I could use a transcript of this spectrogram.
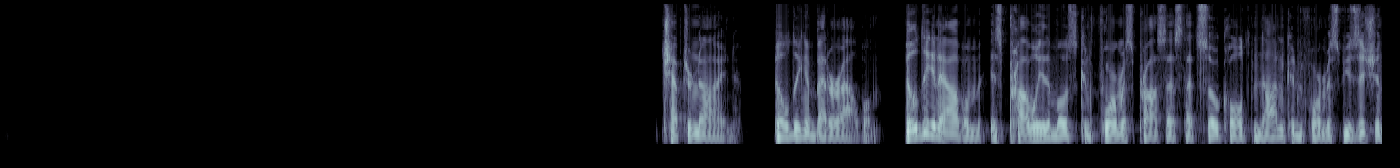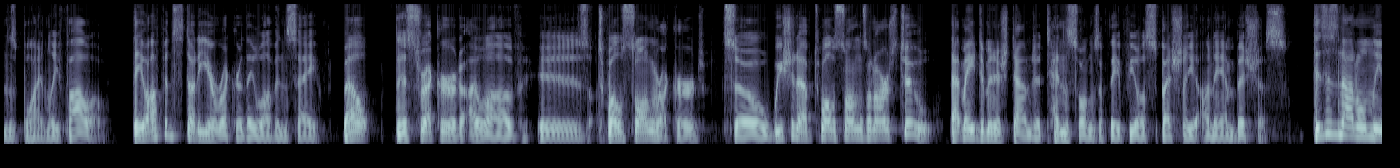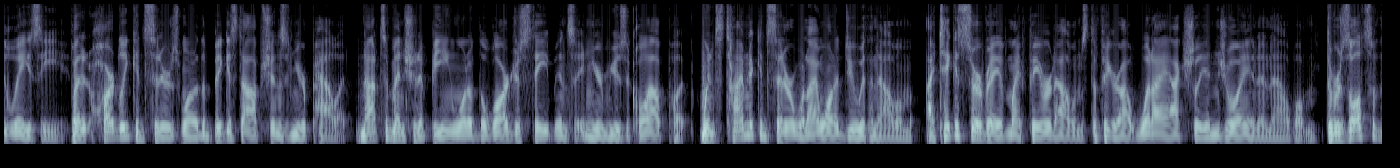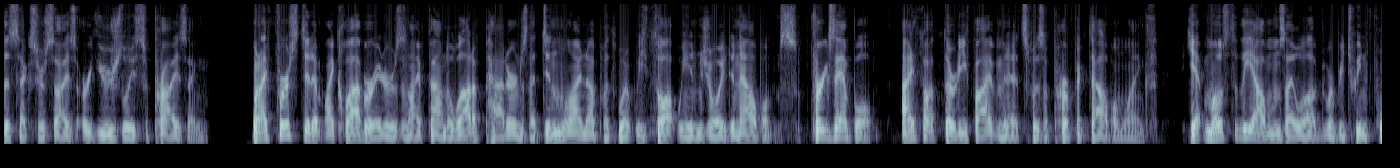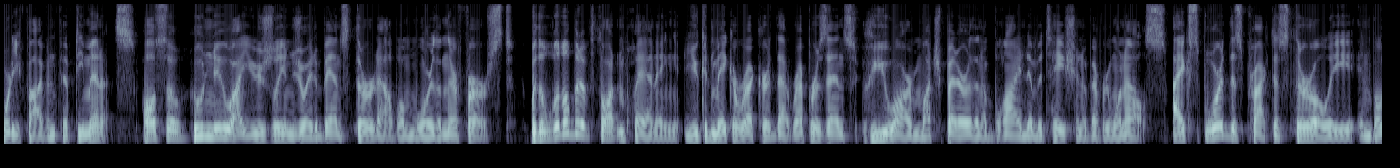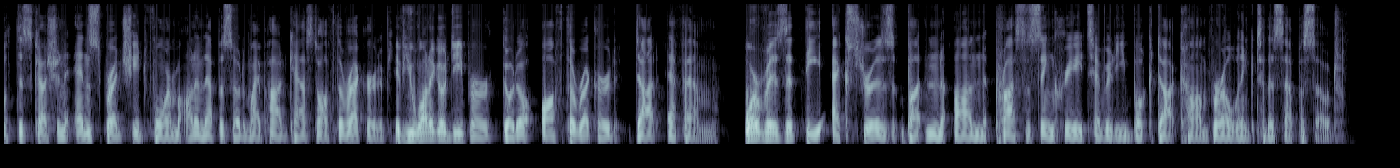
Chapter 9 Building a Better Album. Building an album is probably the most conformist process that so called nonconformist musicians blindly follow. They often study a record they love and say, well, this record I love is a 12 song record, so we should have 12 songs on ours too. That may diminish down to 10 songs if they feel especially unambitious. This is not only lazy, but it hardly considers one of the biggest options in your palette, not to mention it being one of the largest statements in your musical output. When it's time to consider what I want to do with an album, I take a survey of my favorite albums to figure out what I actually enjoy in an album. The results of this exercise are usually surprising. When I first did it, my collaborators and I found a lot of patterns that didn't line up with what we thought we enjoyed in albums. For example, I thought 35 minutes was a perfect album length. Yet most of the albums I loved were between 45 and 50 minutes. Also, who knew I usually enjoyed a band's third album more than their first? With a little bit of thought and planning, you can make a record that represents who you are much better than a blind imitation of everyone else. I explored this practice thoroughly in both discussion and spreadsheet form on an episode of my podcast Off the Record. If you want to go deeper, go to offtherecord.fm or visit the extras button on processingcreativitybook.com for a link to this episode.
